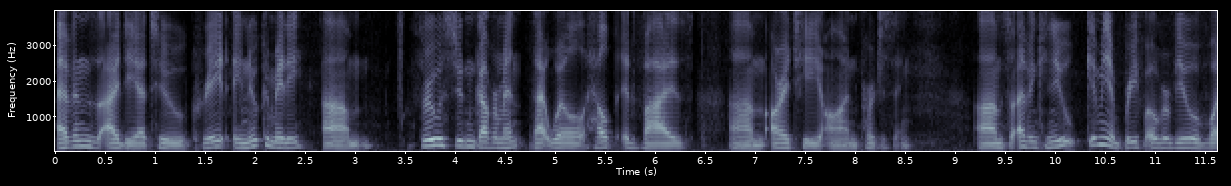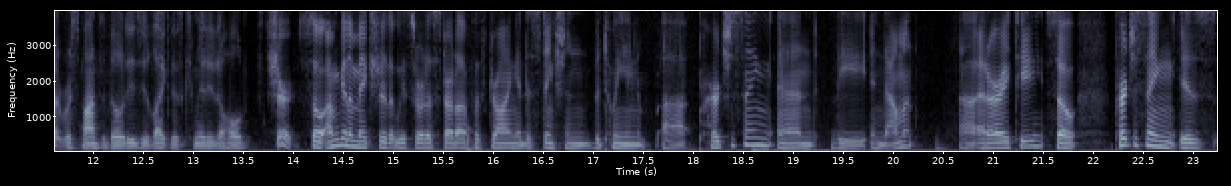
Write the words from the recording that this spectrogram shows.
Evan's idea to create a new committee um, through student government that will help advise um, RIT on purchasing. Um, so, Evan, can you give me a brief overview of what responsibilities you'd like this committee to hold? Sure. So, I'm going to make sure that we sort of start off with drawing a distinction between uh, purchasing and the endowment uh, at RIT. So, purchasing is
